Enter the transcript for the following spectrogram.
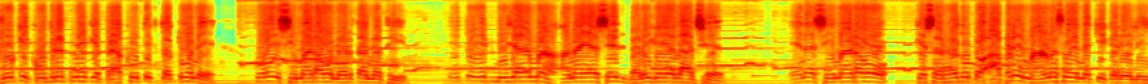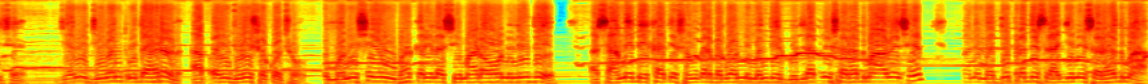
જો કે કુદરતને કે પ્રાકૃતિક તત્વોને કોઈ સીમાડાઓ નડતા નથી. એ તો એકબીજામાં અનાયાસે જ ભળી ગયેલા છે. એના સીમાડાઓ કે સરહદો તો આપણે માણસોએ નક્કી કરેલી છે. જેનું જીવંત ઉદાહરણ આપ અહીં જોઈ શકો છો. મનુષ્યએ ઊભા કરેલા સીમાડાઓને લીધે આ સામે દેખાતી શંકર ભગવાનનું મંદિર ગુજરાતની સરહદમાં આવે છે અને મધ્યપ્રદેશ રાજ્યની સરહદમાં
